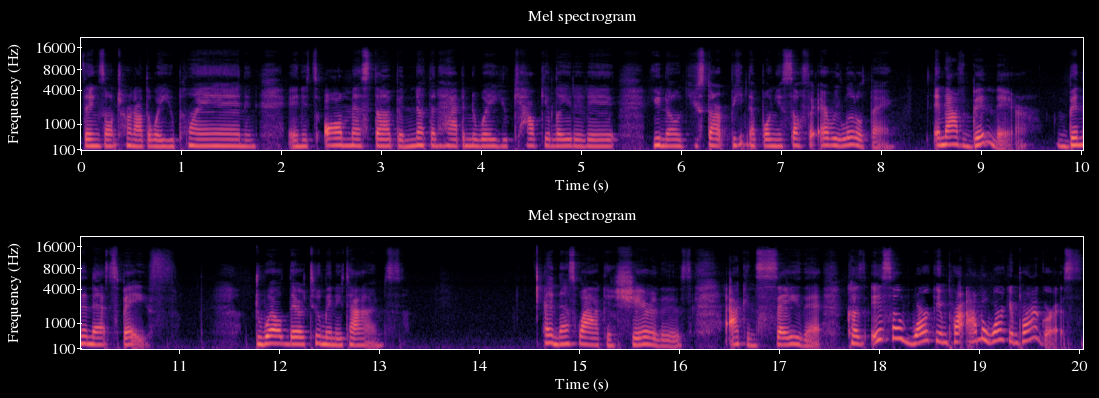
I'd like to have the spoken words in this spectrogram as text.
things don't turn out the way you plan and and it's all messed up and nothing happened the way you calculated it, you know, you start beating up on yourself for every little thing. And I've been there, been in that space, dwelled there too many times. And that's why I can share this. I can say that because it's a work in pro- I'm a work in progress.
